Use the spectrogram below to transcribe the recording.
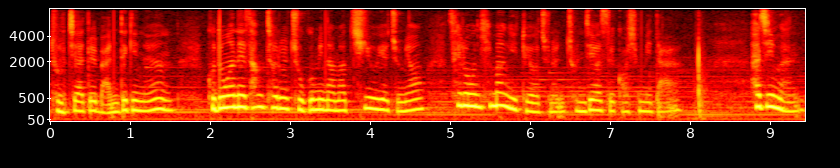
둘째 아들 만드기는 그동안의 상처를 조금이나마 치유해주며 새로운 희망이 되어주는 존재였을 것입니다. 하지만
